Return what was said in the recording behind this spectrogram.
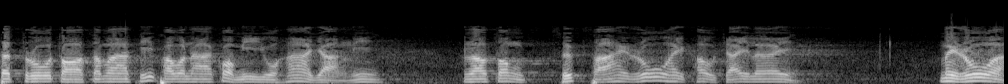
ศัตรูต่อสมาธิภาวนาก็มีอยู่ห้าอย่างนี้ เราต้องศึกษาให้รู้ให้เข้าใจเลย ไม่รู้ว่า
